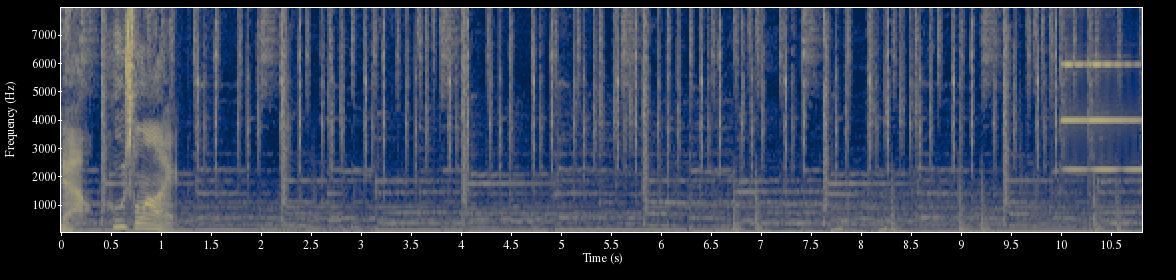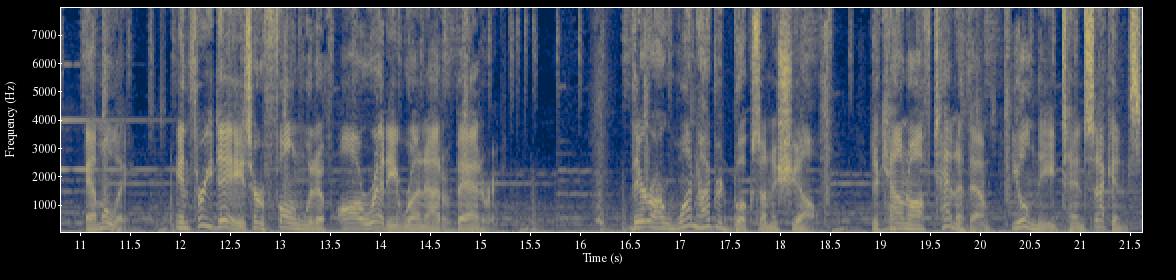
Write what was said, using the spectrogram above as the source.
Now, who's lying? Emily. In three days, her phone would have already run out of battery. There are 100 books on a shelf. To count off 10 of them, you'll need 10 seconds.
